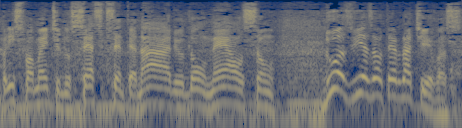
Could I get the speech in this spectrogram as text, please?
principalmente do Sesc Centenário, Dom Nelson, duas vias alternativas.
